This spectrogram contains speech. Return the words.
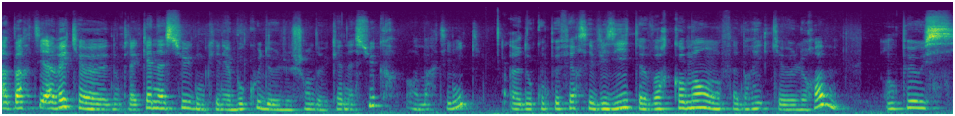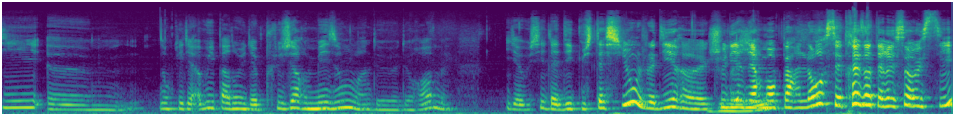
à partir avec euh, donc la canne à sucre, donc il y a beaucoup de, de champs de canne à sucre en Martinique. Euh, donc on peut faire ces visites, voir comment on fabrique euh, le rhum. On peut aussi donc il y a ah oui pardon il y a plusieurs maisons hein, de, de rhum. Il y a aussi de la dégustation, je veux dire culinairement parlant, c'est très intéressant aussi.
